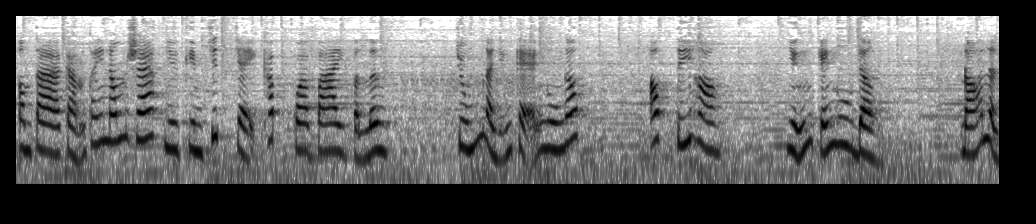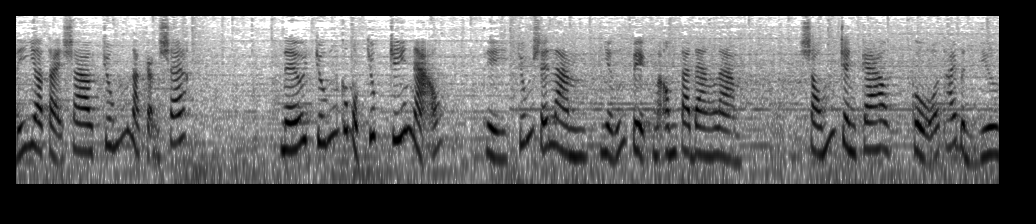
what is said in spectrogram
Ông ta cảm thấy nóng rát như kim chích chạy khắp qua vai và lưng. Chúng là những kẻ ngu ngốc, ốc tí hon, những kẻ ngu đần. Đó là lý do tại sao chúng là cảnh sát. Nếu chúng có một chút trí não, thì chúng sẽ làm những việc mà ông ta đang làm, sống trên cao của Thái Bình Dương.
